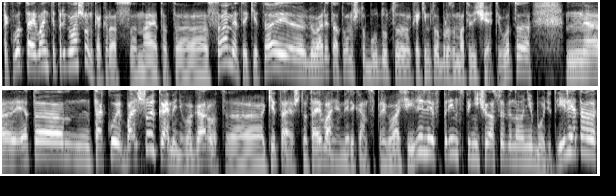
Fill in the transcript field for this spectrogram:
Так вот, Тайвань-то приглашен как раз на на этот э, саммит, и Китай э, говорит о том, что будут э, каким-то образом отвечать. Вот э, э, это такой большой камень в огород э, Китая, что Тайвань американцы пригласили, или, в принципе, ничего особенного не будет? Или это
